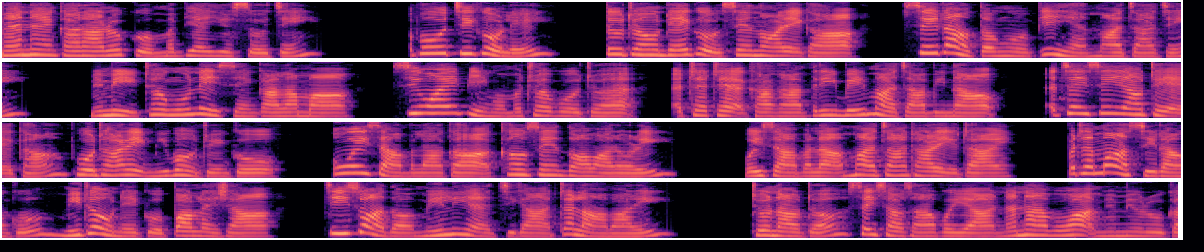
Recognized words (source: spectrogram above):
မန်းနန်ဂါရာတို့ကိုမပြတ်ရွဆိုခြင်းအဖိုးကြီးကိုလေသူထုံတဲကိုဆင်းသွားတဲ့အခါစေးတောင်သုံးကိုပြည့်ရန်မှားကြခြင်းမိမိထုံကူးနေစဉ်ကာလမှာစီးဝိုင်းပြင်ကိုမထွက်ဖို့အတွက်အထက်ထက်အခါခါသတိပေးမှကြပြီးနောက် အချိန်စေးရောက်တဲ့အခါဖိုးထားတဲ့မိဘုံတွင်ကိုဥဝိဇ္ဇာမလာကခုံဆင်းသွားပါတော့တယ်။ဝိဇ္ဇာမလာမှားချထားတဲ့အတိုင်းပထမစီတောင်ကိုမိထုံထဲကိုပေါက်လိုက်ရာကြီးစွာသောမင်းလျံကြီးကတက်လာပါတယ်။ထို့နောက်တော့စိတ်ဆောက်စားပွဲရာနာနာဘဝအမျိုးမျိုးတို့က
